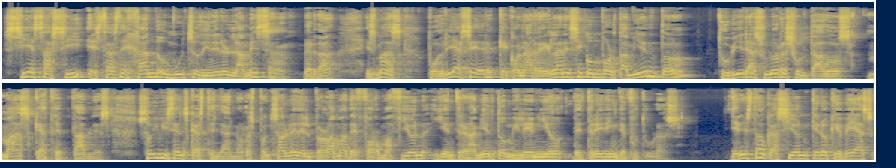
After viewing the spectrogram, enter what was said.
Si es así, estás dejando mucho dinero en la mesa, ¿verdad? Es más, podría ser que con arreglar ese comportamiento tuvieras unos resultados más que aceptables. Soy Vicente Castellano, responsable del programa de formación y entrenamiento milenio de trading de futuros. Y en esta ocasión quiero que veas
